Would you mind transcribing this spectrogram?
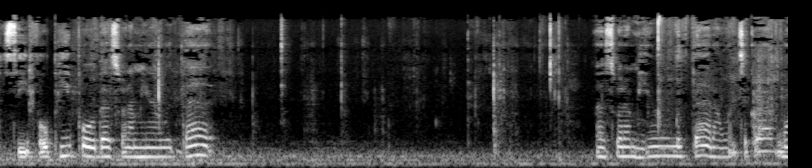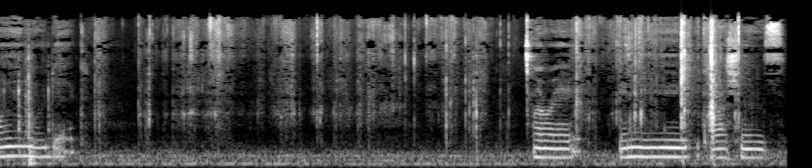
Deceitful people. That's what I'm hearing with that. That's what I'm hearing with that. I want to grab one more deck. All right. Any precautions?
